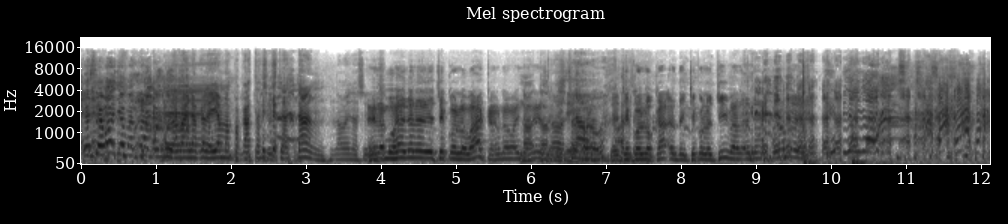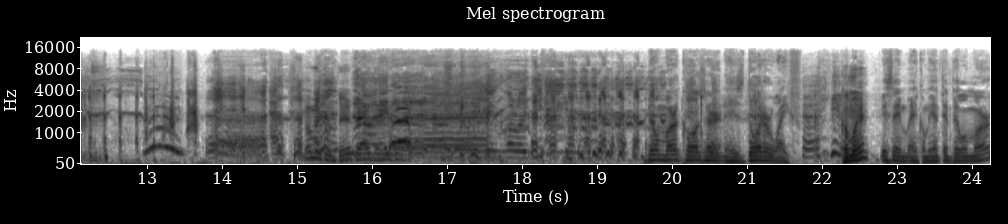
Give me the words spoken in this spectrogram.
Que se vaya para atrás. Una vaina que le llaman para acá hasta Sistán. Una vaina así. Es la mujer de, de Checoslovaca, una vaina No, de no, esa. no, Checoslovaca. De Checosloca- de Checoslochiva. de- de- de- hombre. No me conteste. Bill Murr calls her his daughter wife. ¿Cómo es? Es el, comediante Bill Murr.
